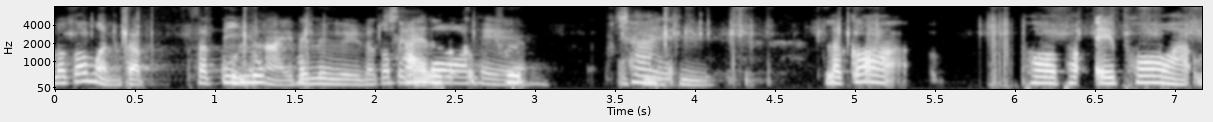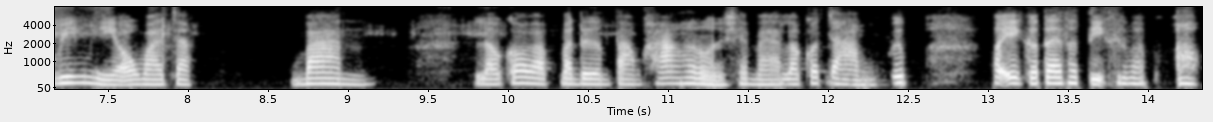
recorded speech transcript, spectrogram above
แล้วก็เหมือนกับสติคุณลุงหายไปเลย แล้วก็เป็นใช่ แล้วพ่อก็แทฟึนบโอเคใช่โอเคแล้วก็ พอพอไอพ่ออะวิ่งหนีออกมาจากบ้าน แล้วก็แบบมาเดินตามข้างถนนใช่ไหมแล้วก็จามปึ๊บพระเอกก็ได้สติขึ้นมาอ้าว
